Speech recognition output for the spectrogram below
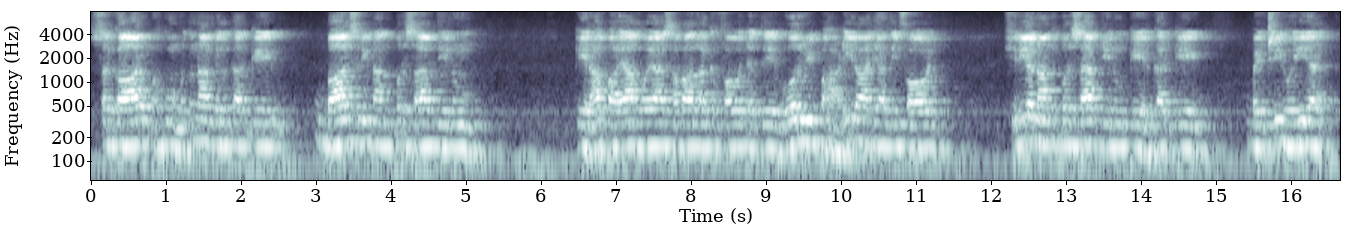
ਸਰਕਾਰ, ਹਕੂਮਤ ਨਾਲ ਮਿਲ ਕਰਕੇ ਬਾਲ ਸ੍ਰੀ ਅਨੰਦਪੁਰ ਸਾਹਿਬ ਜੀ ਨੂੰ ਘੇਰਾ ਪਾਇਆ ਹੋਇਆ ਸਵਾ ਲੱਖ ਫੌਜ ਅਤੇ ਹੋਰ ਵੀ ਪਹਾੜੀ ਰਾਜਿਆਂ ਦੀ ਫੌਜ ਸ੍ਰੀ ਅਨੰਦਪੁਰ ਸਾਹਿਬ ਜੀ ਨੂੰ ਘੇਰ ਕਰਕੇ ਬੈਠੀ ਹੋਈ ਹੈ।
